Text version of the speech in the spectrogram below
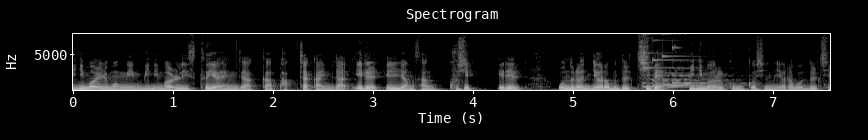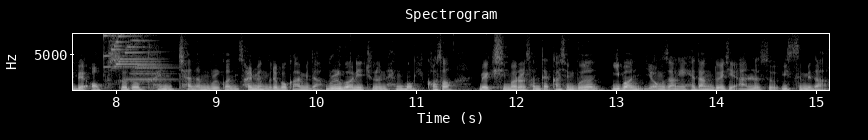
미니멀 유목민 미니멀리스트 여행작가 박 작가입니다. 1일 1영상 91일 오늘은 여러분들 집에 미니멀을 꿈꾸시는 여러분들 집에 없어도 괜찮은 물건 설명드려볼까 합니다. 물건이 주는 행복이 커서 맥시멀을 선택하신 분은 이번 영상에 해당되지 않을 수 있습니다.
